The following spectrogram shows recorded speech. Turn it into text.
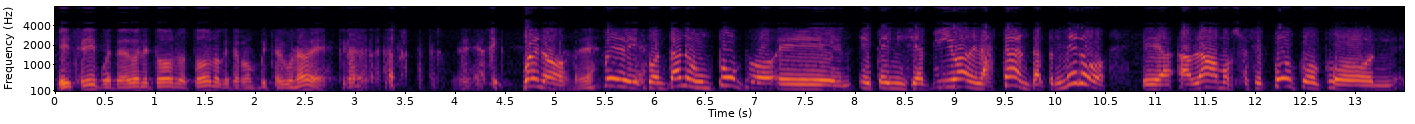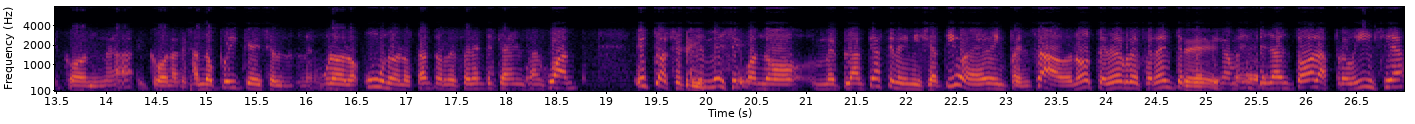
Sí, sí, pues te duele todo lo todo lo que te rompiste alguna vez. bueno, Fede, contanos un poco eh, esta iniciativa de las tantas. Primero, eh, hablábamos hace poco con, con, con Alejandro Puy, que es el, uno, de los, uno de los tantos referentes que hay en San Juan. Esto hace sí. tres meses cuando me planteaste la iniciativa era impensado, ¿no? Tener referentes sí. prácticamente ya en todas las provincias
